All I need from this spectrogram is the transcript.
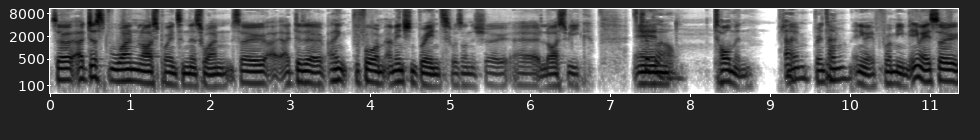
So uh, just one last point in this one. So I, I did a, I think before I mentioned Brent was on the show uh, last week, and. Tolman, do you know him? Brent Tolman. Anyway, from me. Anyway, so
